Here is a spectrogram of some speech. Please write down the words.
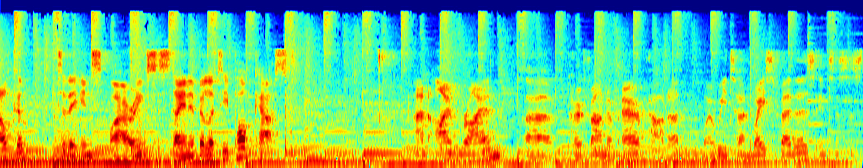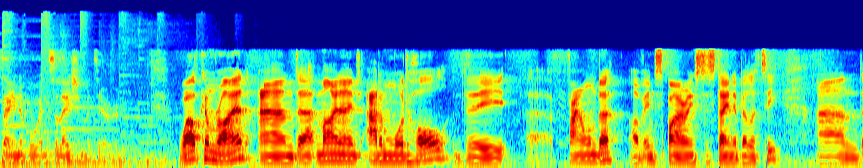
Welcome to the Inspiring Sustainability Podcast. And I'm Ryan, uh, co founder of AeroPowder, where we turn waste feathers into sustainable insulation material. Welcome, Ryan, and uh, my name's Adam Woodhall, the uh, founder of Inspiring Sustainability, and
